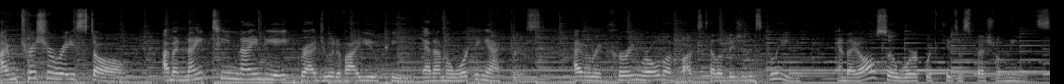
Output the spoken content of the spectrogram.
I'm Trisha Rae Stahl. I'm a 1998 graduate of IUP, and I'm a working actress. I have a recurring role on Fox Television's Glee, and I also work with kids with special needs.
